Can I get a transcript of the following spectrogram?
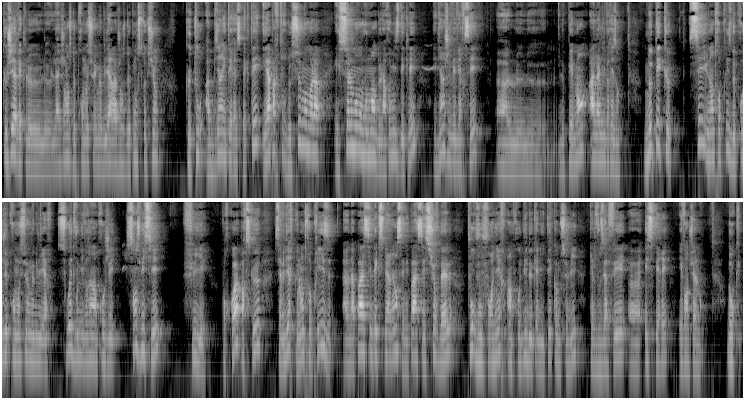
que j'ai avec l'agence de promotion immobilière, l'agence de construction, que tout a bien été respecté. Et à partir de ce moment-là, et seulement au moment de la remise des clés, eh bien, je vais verser euh, le, le paiement à la livraison. Notez que si une entreprise de projet de promotion immobilière souhaite vous livrer un projet sans huissier, fuyez. Pourquoi? Parce que ça veut dire que l'entreprise euh, n'a pas assez d'expérience et n'est pas assez sûre d'elle pour vous fournir un produit de qualité comme celui qu'elle vous a fait euh, espérer éventuellement. Donc,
